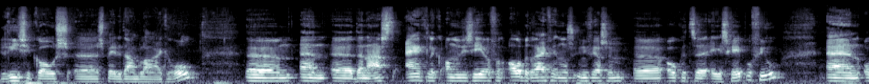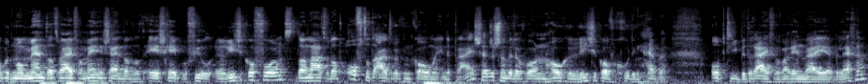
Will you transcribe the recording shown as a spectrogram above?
risico's spelen daar een belangrijke rol. Ehm, en uh, daarnaast eigenlijk analyseren van alle bedrijven in ons universum uh, ook het uh, eh, ESG-profiel. En op het moment dat wij van mening zijn dat het ESG-profiel een risico vormt, dan laten we dat of tot uitdrukking komen in de prijs. Hè, dus dan willen we gewoon een hogere risicovergoeding hebben op die bedrijven waarin wij beleggen.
